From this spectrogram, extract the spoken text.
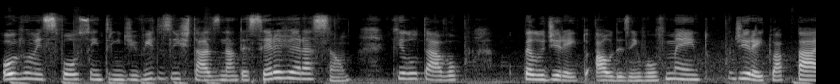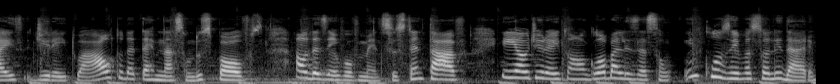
houve um esforço entre indivíduos e estados na terceira geração que lutavam pelo direito ao desenvolvimento, direito à paz, direito à autodeterminação dos povos, ao desenvolvimento sustentável e ao direito a uma globalização inclusiva solidária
